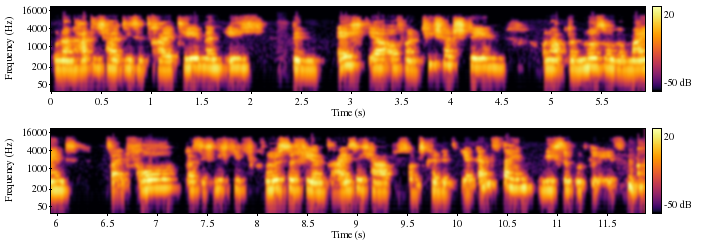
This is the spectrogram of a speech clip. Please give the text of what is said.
und dann hatte ich halt diese drei Themen. Ich bin echt ja auf meinem T-Shirt stehen und habe dann nur so gemeint, seid froh, dass ich nicht die Größe 34 habe, sonst könntet ihr ganz da hinten nicht so gut lesen.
